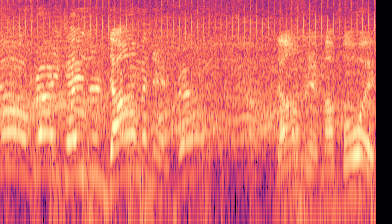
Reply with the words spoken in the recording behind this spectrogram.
No, bro, you guys are dominant, bro. Dominant, my boy.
